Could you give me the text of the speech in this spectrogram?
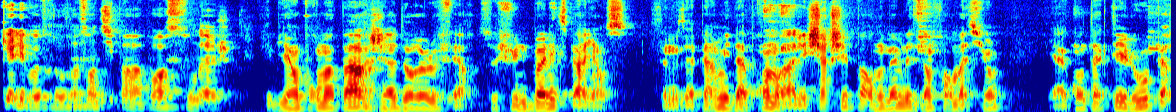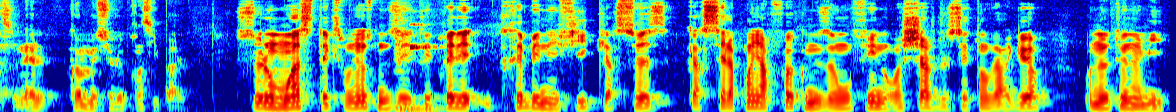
quel est votre ressenti par rapport à ce sondage? Eh bien, pour ma part, j'ai adoré le faire. Ce fut une bonne expérience. Ça nous a permis d'apprendre à aller chercher par nous-mêmes les informations et à contacter le haut personnel, comme monsieur le principal. Selon moi, cette expérience nous a été très bénéfique car c'est la première fois que nous avons fait une recherche de cette envergure en autonomie.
